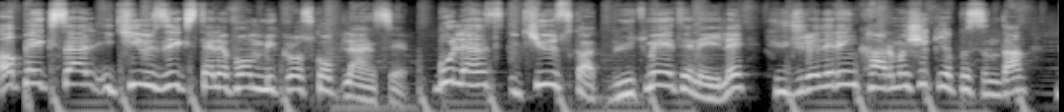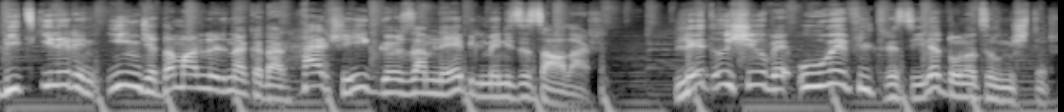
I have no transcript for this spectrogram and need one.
Apexel 200X telefon mikroskop lensi. Bu lens 200 kat büyütme yeteneğiyle hücrelerin karmaşık yapısından bitkilerin ince damarlarına kadar her şeyi gözlemleyebilmenizi sağlar. LED ışığı ve UV filtresiyle donatılmıştır.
